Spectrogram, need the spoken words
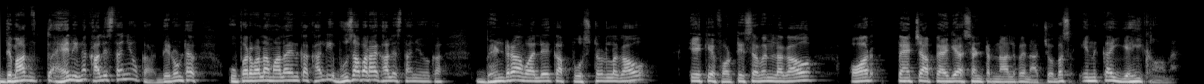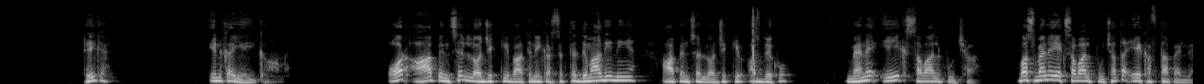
दिमाग तो है नहीं ना खालिस्तानियों का। दे डोंट हैव ऊपर वाला माला इनका खाली है, भूसा भरा है खालिस्तानियों का। भिंडरा वाले का पोस्टर लगाओ ए के फोर्टी सेवन लगाओ और पैंचा पै गया सेंटर नाल पे नाचो। बस इनका यही काम है। ठीक है? इनका यही काम है। और आप इनसे लॉजिक की बात नहीं कर सकते, दिमाग ही नहीं है। आप इनसे लॉजिक की, अब देखो, मैंने एक सवाल पूछा। बस मैंने एक सवाल पूछा था एक हफ़्ता पहले।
